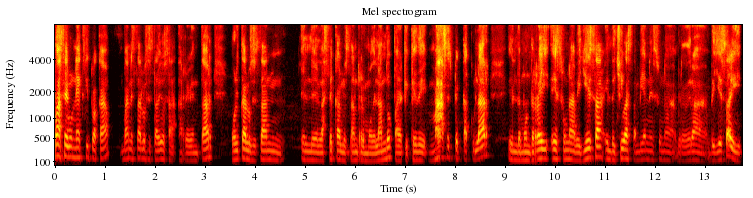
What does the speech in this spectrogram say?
va a ser un éxito acá, van a estar los estadios a, reventar, ahorita los están, el de la Azteca lo están remodelando para que quede más espectacular, el de Monterrey es una belleza, el de Chivas también es una verdadera belleza y,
